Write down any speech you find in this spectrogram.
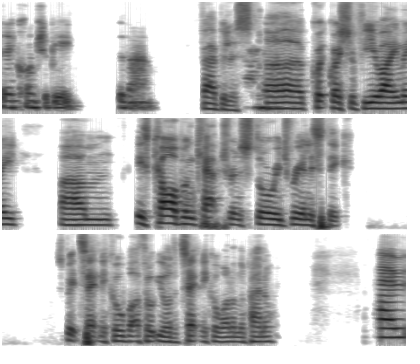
to contribute to that. Fabulous. Uh, quick question for you, Amy. Um, is carbon capture and storage realistic? It's a bit technical, but I thought you're the technical one on the panel. Um,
